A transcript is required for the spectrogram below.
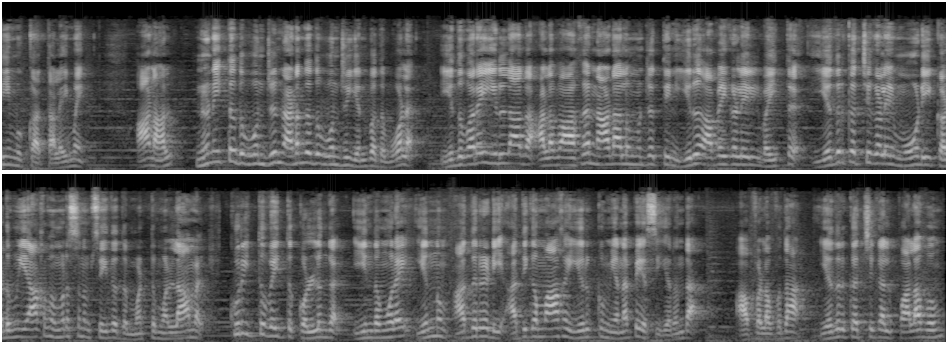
திமுக தலைமை. ஆனால் நினைத்தது ஒன்று நடந்தது ஒன்று என்பது போல இதுவரை இல்லாத அளவாக நாடாளுமன்றத்தின் இரு அவைகளில் வைத்து எதிர்க்கட்சிகளை மோடி கடுமையாக விமர்சனம் செய்தது மட்டுமல்லாமல் குறித்து வைத்துக் கொள்ளுங்கள். இந்த முறை இன்னும் அதிரடி அதிகமாக இருக்கும் என பேசியிருந்தார். அவ்வளவுதான். எதிர்க்கட்சிகள் பலவும்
